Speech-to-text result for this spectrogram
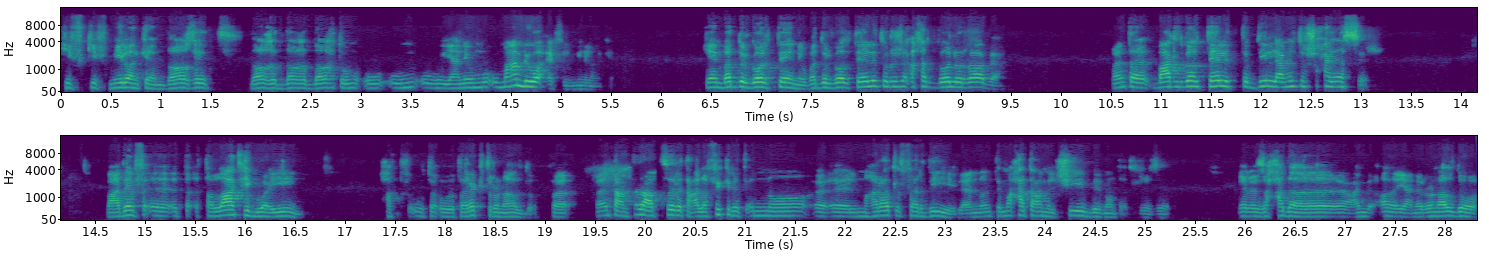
كيف كيف ميلان كان ضاغط ضاغط ضاغط ضاغط ويعني وما عم بيوقف الميلان كان. كان بده الجول الثاني وبده الجول الثالث ورجع اخذ الجول الرابع. فأنت بعد الجول الثالث التبديل اللي عملته شو حيأثر؟ بعدين طلعت هيجوايين. وتركت رونالدو. ف... فأنت عم تلعب صرت على فكرة إنه المهارات الفردية لأنه أنت ما حتعمل شيء بمنطقة الجزاء. غير إذا حدا عم يعني رونالدو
